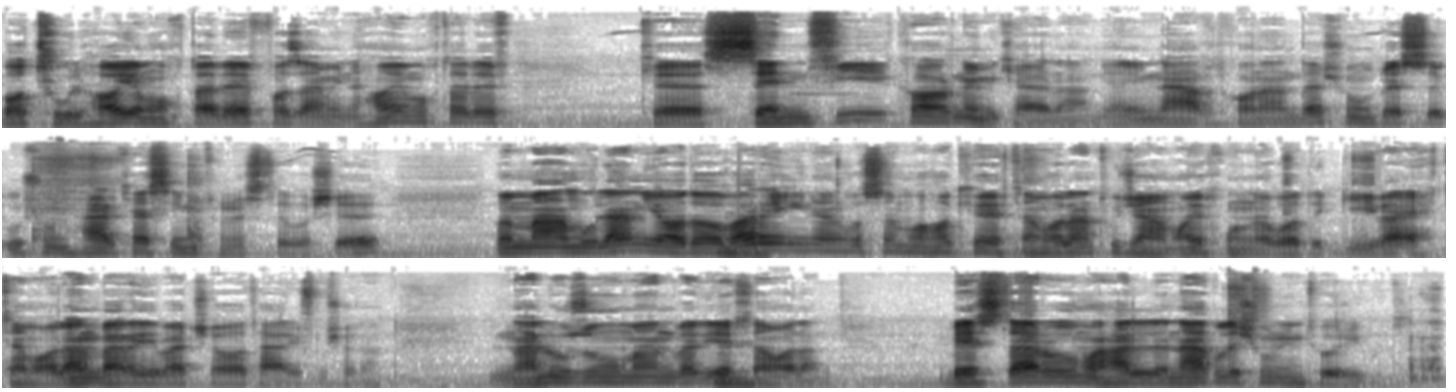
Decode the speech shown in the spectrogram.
با طول های مختلف با زمینه های مختلف که سنفی کار نمی‌کردن. یعنی نقل کنندهشون قصه گوشون هر کسی می‌تونسته باشه. و معمولا یادآور اینن واسه ماها که احتمالا تو جمعای خانوادگی و احتمالا برای بچه ها تعریف می‌شدن. نه لزوما ولی احتمالا. بستر و محل نقلشون اینطوری بود.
